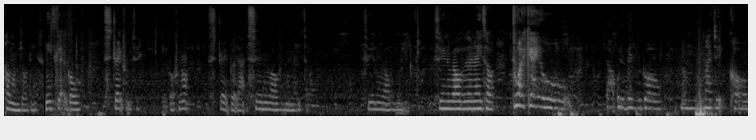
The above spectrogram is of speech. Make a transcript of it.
Come on, Geordies. We need to get a goal straight from kick off. Not straight, but like sooner rather than later. Sooner rather than later. Sooner rather than later. Dwight Gayle! That would have been the goal. The magic goal.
